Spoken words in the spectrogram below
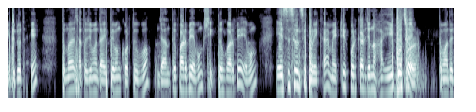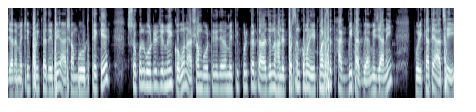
এই ভিডিও থেকে তোমরা ছাত্র জীবনের দায়িত্ব এবং কর্তব্য জানতে পারবে এবং শিখতেও পারবে এবং এসএসএলসি পরীক্ষা মেট্রিক পরীক্ষার জন্য এই বছর তোমাদের যারা মেট্রিক পরীক্ষা দেবে, আসাম বোর্ড থেকে সকল বোর্ডের জন্যই কমন আসাম বোর্ড থেকে যারা মেট্রিক পরীক্ষা তার জন্য হান্ড্রেড পার্সেন্ট কমন এইট মার্কসে থাকবেই থাকবে। আমি জানি পরীক্ষাতে আছেই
